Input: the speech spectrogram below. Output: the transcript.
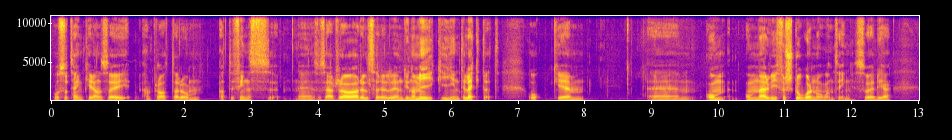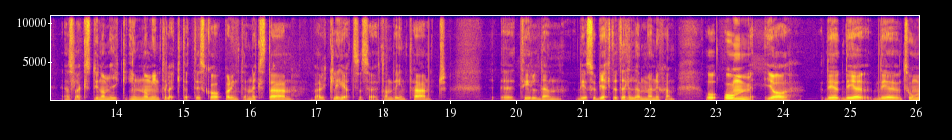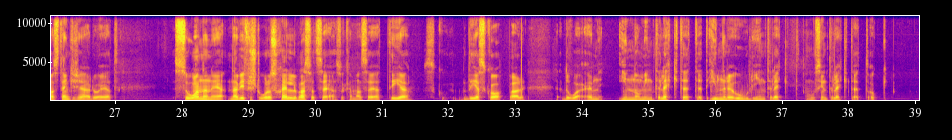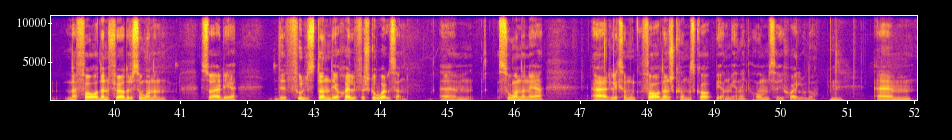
Och så tänker han sig, han pratar om att det finns eh, så att säga, rörelser eller en dynamik i intellektet. Och eh, eh, om, om när vi förstår någonting så är det en slags dynamik inom intellektet. Det skapar inte en extern verklighet så att säga, utan det är internt eh, till den, det subjektet eller den människan. Och om jag, det, det, det Thomas tänker sig här då är att sonen är, när vi förstår oss själva så att säga, så kan man säga att det, det skapar då en inom intellektet, ett inre ord i intellekt, hos intellektet. Och när fadern föder sonen så är det den fullständiga självförståelsen. Um, sonen är, är liksom faderns kunskap i en mening om sig själv. Då. Mm. Um,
